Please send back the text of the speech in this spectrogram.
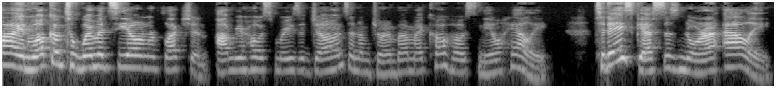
Hi, and welcome to Women CEO and Reflection. I'm your host, Marisa Jones, and I'm joined by my co host, Neil Haley. Today's guest is Nora Aly.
